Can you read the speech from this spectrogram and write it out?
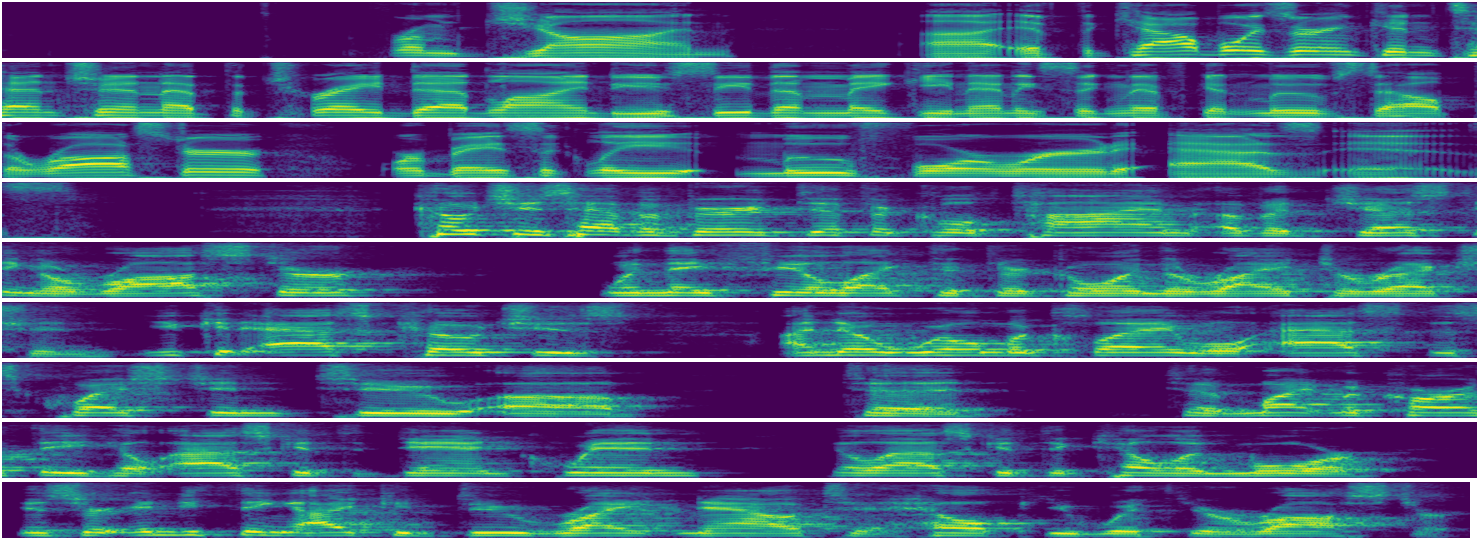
from John. Uh, if the Cowboys are in contention at the trade deadline, do you see them making any significant moves to help the roster or basically move forward as is? Coaches have a very difficult time of adjusting a roster when they feel like that they're going the right direction. You could ask coaches. I know Will McClay will ask this question to uh, to to Mike McCarthy. He'll ask it to Dan Quinn. He'll ask it to Kellen Moore. Is there anything I could do right now to help you with your roster?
